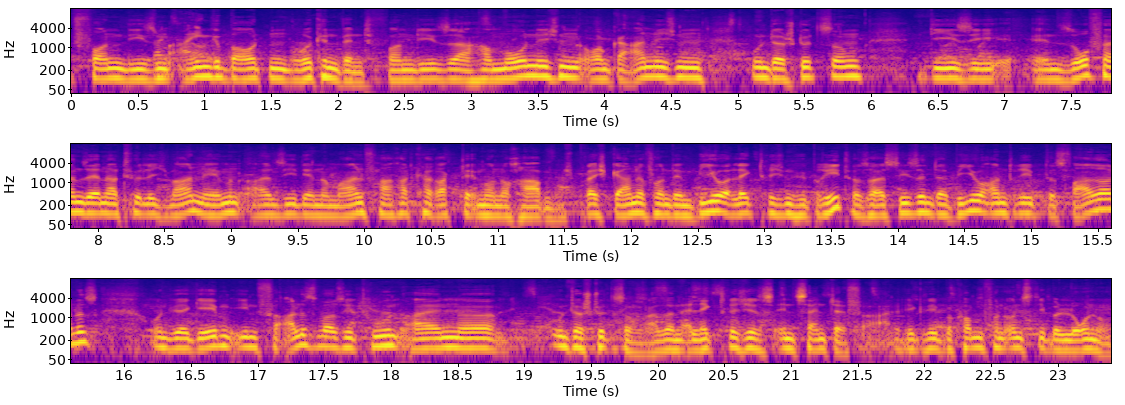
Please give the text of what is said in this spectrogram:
von diesem eingebauten Rückenwind, von dieser harmonischen, organischen Unterstützung, die sie insofern sehr natürlich wahrnehmen, als sie den normalen Fahrradcharakter immer noch haben. Ich spreche gerne von dem bioelektrischen Hybrid, das heißt, sie sind der Bioantrieb des Fahrrades und wir geben ihnen für alles, was sie tun, eine Unterstützung, also ein elektrisches Incentive. Sie bekommen von uns die Belohnung.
